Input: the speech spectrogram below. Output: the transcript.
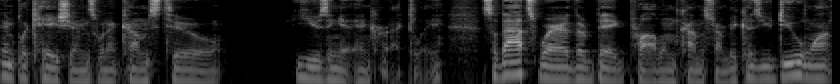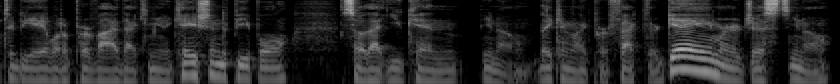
implications when it comes to using it incorrectly. So that's where the big problem comes from because you do want to be able to provide that communication to people so that you can, you know, they can like perfect their game or just, you know,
